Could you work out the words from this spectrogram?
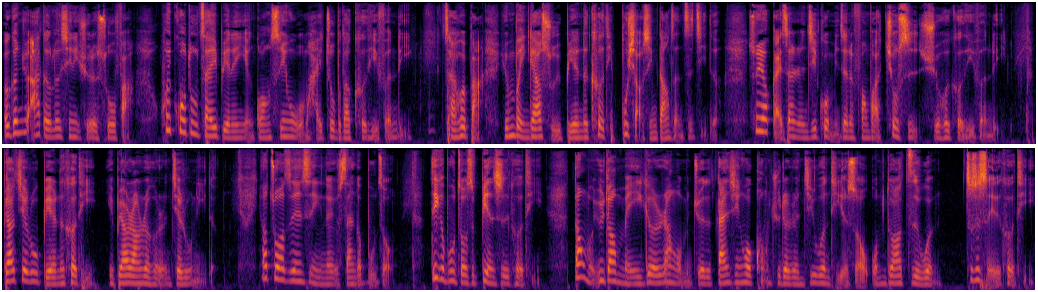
而根据阿德勒心理学的说法，会过度在意别人的眼光，是因为我们还做不到课题分离，才会把原本应该要属于别人的课题不小心当成自己的。所以，要改善人际过敏症的方法就是学会课题分离，不要介入别人的课题，也不要让任何人介入你的。要做到这件事情呢，有三个步骤。第一个步骤是辨识课题。当我们遇到每一个让我们觉得担心或恐惧的人际问题的时候，我们都要自问：这是谁的课题？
